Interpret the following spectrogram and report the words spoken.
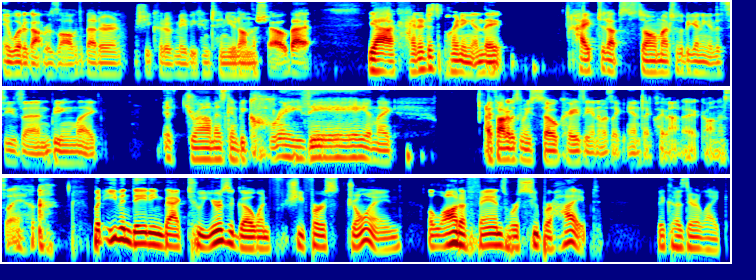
it would have got resolved better and she could have maybe continued on the show. But yeah, kind of disappointing. And they hyped it up so much at the beginning of the season, being like, it's drama is gonna be crazy and like I thought it was gonna be so crazy and it was like anticlimactic, honestly. But even dating back two years ago when f- she first joined, a lot of fans were super hyped because they're like,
